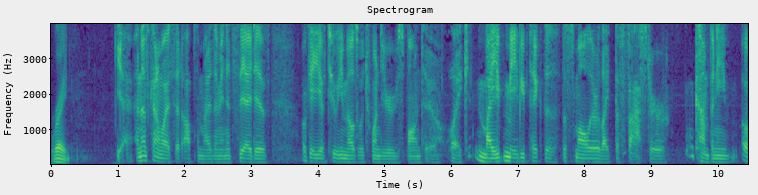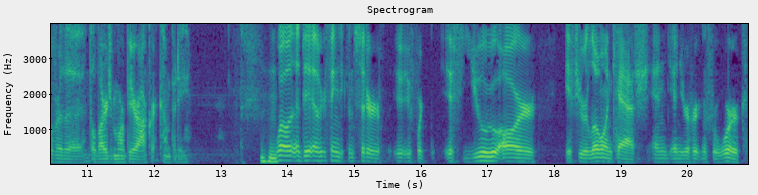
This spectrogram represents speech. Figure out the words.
right Yeah, and that's kind of why I said optimize. I mean, it's the idea of okay, you have two emails. Which one do you respond to? Like, might maybe pick the the smaller, like the faster company over the the larger, more bureaucratic company. Mm-hmm. Well, the other thing to consider if we're if you are if you're low on cash and and you're hurting for work,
